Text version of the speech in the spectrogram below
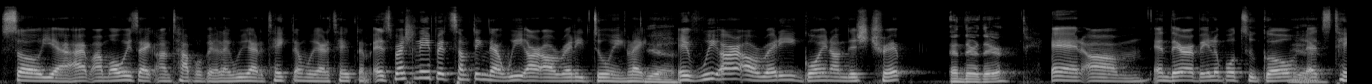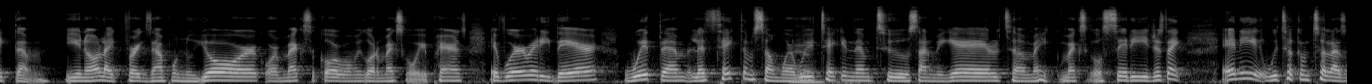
so yeah I, i'm always like on top of it like we got to take them we got to take them especially if it's something that we are already doing like Yeah. if we are already going on this trip And they're there. And um and they're available to go Yeah. let's take them you know like for example new york or mexico or when we go to mexico with your parents if we're already there with them let's take them somewhere Yeah. we've taken them to san miguel to Me- mexico city just like any we took them to las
